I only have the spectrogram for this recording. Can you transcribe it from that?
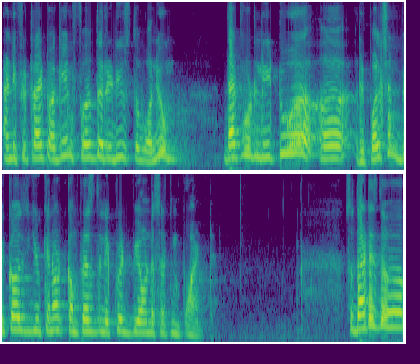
and if you try to again further reduce the volume that would lead to a, a repulsion because you cannot compress the liquid beyond a certain point. So, that is the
